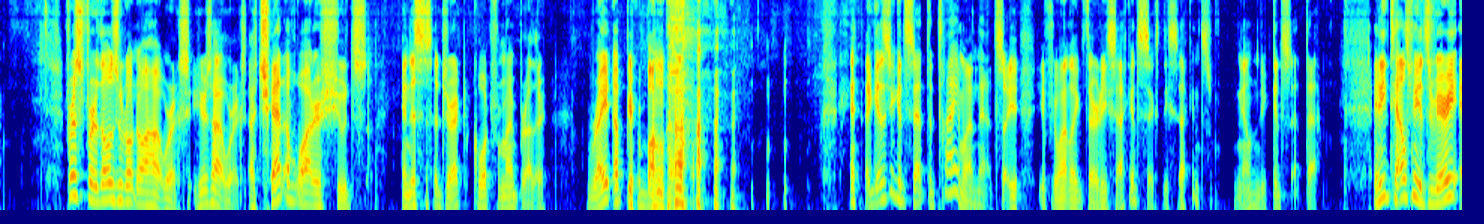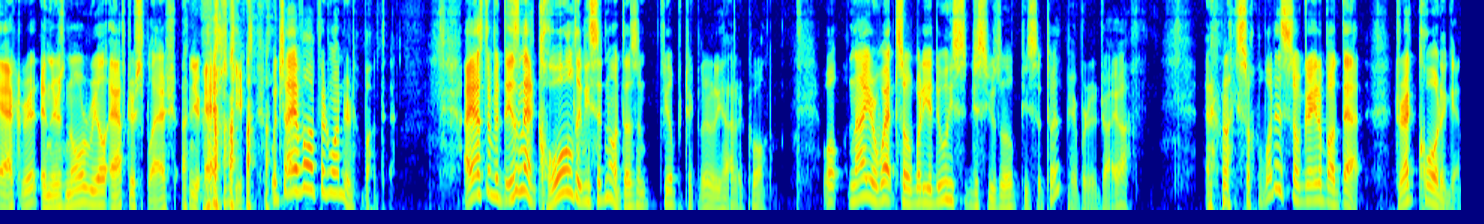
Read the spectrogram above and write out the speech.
First, for those who don't know how it works, here's how it works. A jet of water shoots, and this is a direct quote from my brother, right up your bunghole. I guess you could set the time on that. So you, if you want like 30 seconds, 60 seconds, you know, you could set that. And he tells me it's very accurate and there's no real after splash on your ass cheeks, which I have often wondered about that. I asked him, isn't that cold? And he said, no, it doesn't feel particularly hot or cold. Well, now you're wet, so what do you do? He said, just use a little piece of toilet paper to dry off. And I'm like, so what is so great about that? Direct quote again.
